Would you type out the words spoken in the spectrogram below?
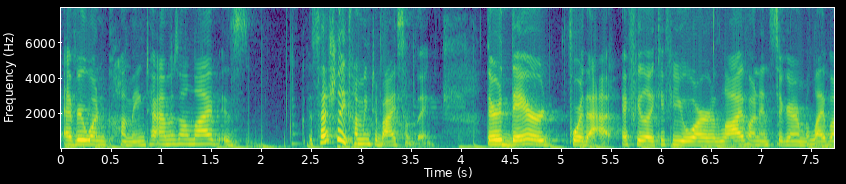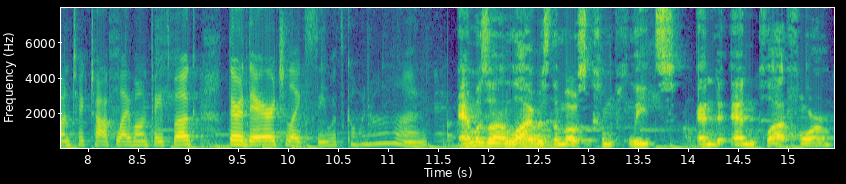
Everyone coming to Amazon Live is essentially coming to buy something. They're there for that. I feel like if you are live on Instagram, live on TikTok, live on Facebook, they're there to like see what's going on. Amazon Live is the most complete end-to-end platform.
